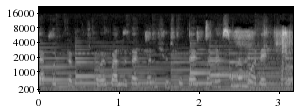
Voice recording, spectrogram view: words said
সাপোর্ট করবেন। সবাই ভালো থাকবেন, সুস্থ থাকবেন। আসসালামু আলাইকুম।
